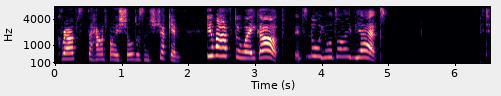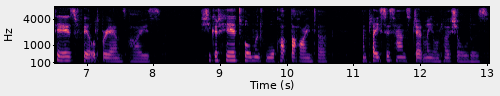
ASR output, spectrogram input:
He grabbed the hound by his shoulders and shook him. You have to wake up! It's not your time yet! Tears filled Brienne's eyes. She could hear Tormund walk up behind her and place his hands gently on her shoulders,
